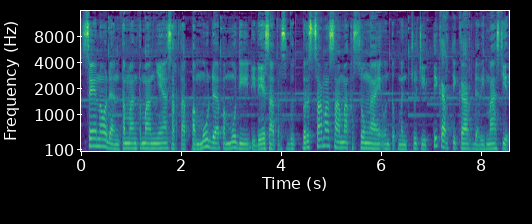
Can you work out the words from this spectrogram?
Seno dan teman-temannya serta pemuda-pemudi di desa tersebut bersama-sama ke sungai untuk mencuci tikar-tikar dari masjid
